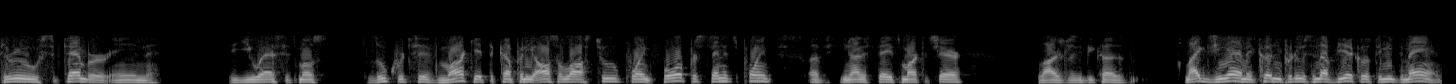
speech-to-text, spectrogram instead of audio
through September in the U.S., its most lucrative market. The company also lost 2.4 percentage points of United States market share, largely because, like GM, it couldn't produce enough vehicles to meet demand.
